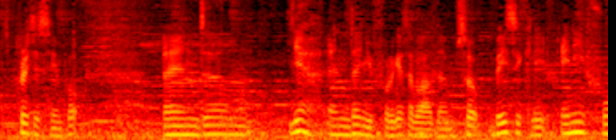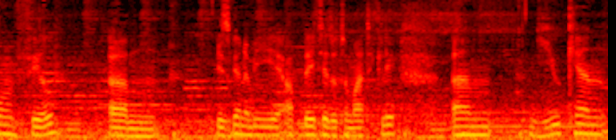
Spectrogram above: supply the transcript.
It's pretty simple. And um, yeah and then you forget about them. So basically any form fill um, is gonna be updated automatically. Um, you can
